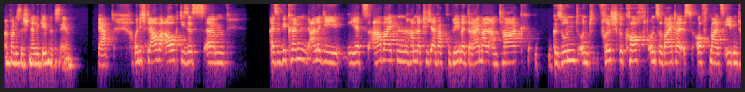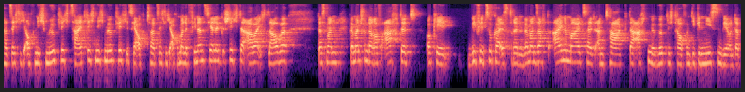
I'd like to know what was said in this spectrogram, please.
einfach dieses schnelle Ergebnis sehen. Ja, und ich glaube auch dieses, ähm, also wir können alle, die jetzt arbeiten, haben natürlich einfach Probleme, dreimal am Tag gesund und frisch gekocht und so weiter ist oftmals eben tatsächlich auch nicht möglich, zeitlich nicht möglich, ist ja auch tatsächlich auch immer eine finanzielle Geschichte, aber ich glaube, dass man, wenn man schon darauf achtet, okay, wie viel Zucker ist drin. Wenn man sagt, eine Mahlzeit am Tag, da achten wir wirklich drauf und die genießen wir und da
